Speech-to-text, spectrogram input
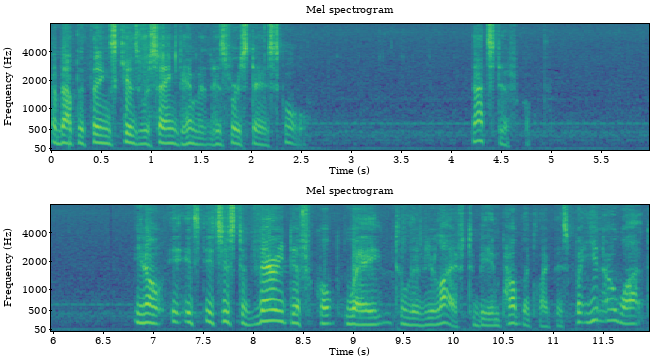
about the things kids were saying to him at his first day of school. That's difficult. You know, it's, it's just a very difficult way to live your life, to be in public like this. But you know what?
